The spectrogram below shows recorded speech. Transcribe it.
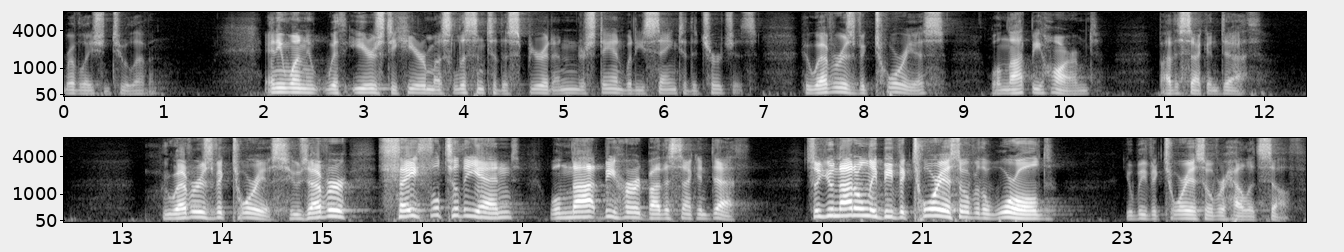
Revelation 2:11. Anyone with ears to hear must listen to the Spirit and understand what he's saying to the churches. Whoever is victorious will not be harmed by the second death. Whoever is victorious, who's ever faithful to the end, will not be hurt by the second death. So you'll not only be victorious over the world, you'll be victorious over hell itself.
